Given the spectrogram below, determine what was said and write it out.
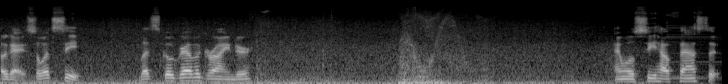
Okay, so let's see. Let's go grab a grinder. And we'll see how fast it...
